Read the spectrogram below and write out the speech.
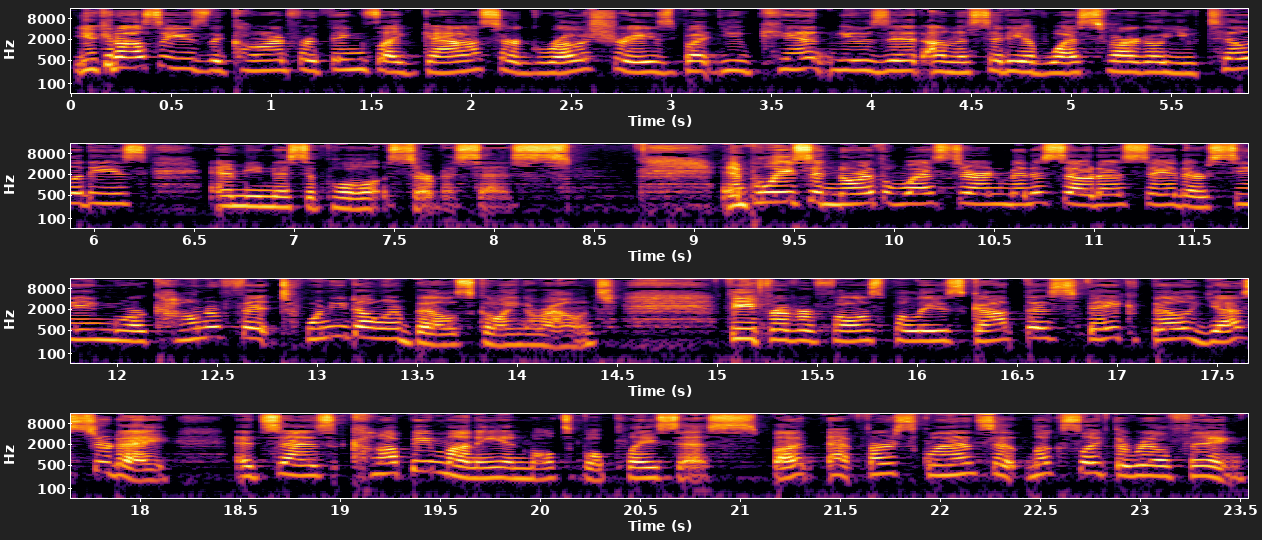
You can also use the card for things like gas or groceries, but you can't use it on the City of West Fargo utilities and municipal services. And police in northwestern Minnesota say they're seeing more counterfeit $20 bills going around. Thief River Falls police got this fake bill yesterday. It says copy money in multiple places, but at first glance, it looks like the real thing.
